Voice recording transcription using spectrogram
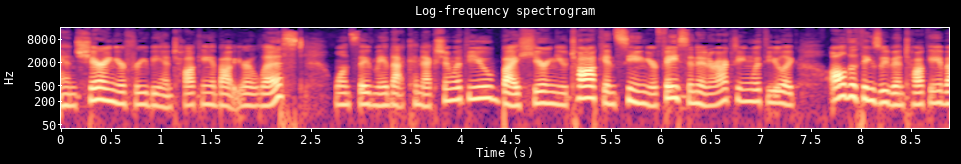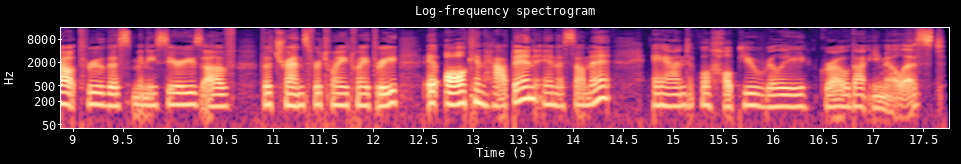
and sharing your freebie and talking about your list once they've made that connection with you by hearing you talk and seeing your face and interacting with you. Like all the things we've been talking about through this mini series of the trends for 2023, it all can happen in a summit and will help you really grow that email list.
